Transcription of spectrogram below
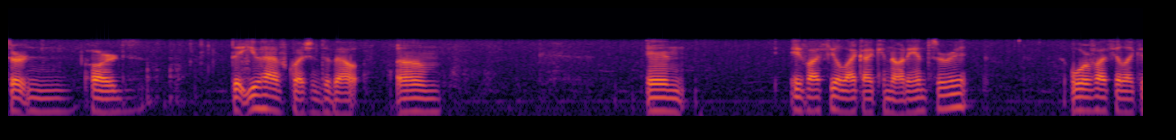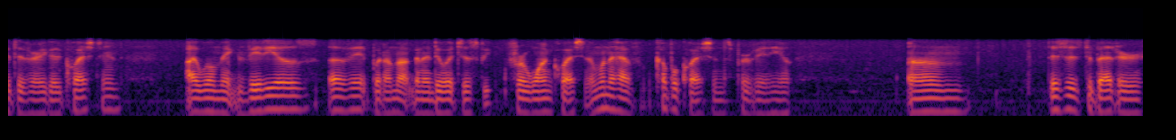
certain cards that you have questions about. Um and if I feel like I cannot answer it or if I feel like it's a very good question, I will make videos of it, but I'm not going to do it just for one question. I'm going to have a couple questions per video. Um, this is to better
